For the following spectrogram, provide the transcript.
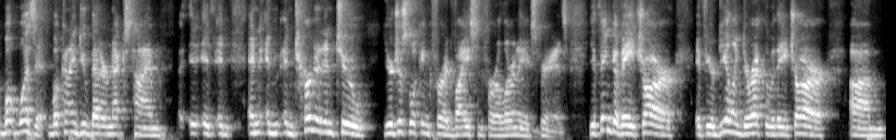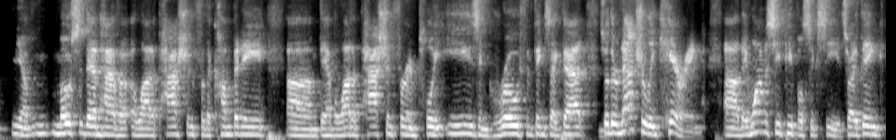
what was it? What can I do better next time? It, it, and, and, and turn it into, you're just looking for advice and for a learning experience. You think of HR, if you're dealing directly with HR, um, you know, most of them have a, a lot of passion for the company. Um, they have a lot of passion for employees and growth and things like that. So they're naturally caring. Uh, they want to see people succeed. So I think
